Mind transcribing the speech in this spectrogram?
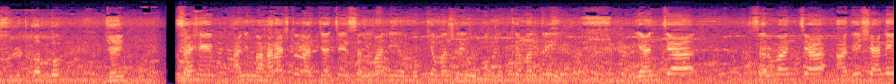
सल्यूट करतो. जय हिंद. साहेब आणि महाराष्ट्र राज्याचे सन्माननीय मुख्यमंत्री उपमुख्यमंत्री यांच्या सर्वांच्या आदेशाने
